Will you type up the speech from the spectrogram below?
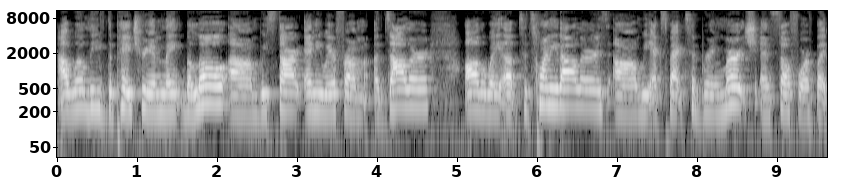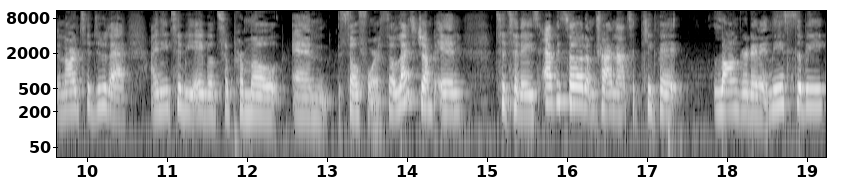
I will leave the Patreon link below. Um, we start anywhere from a dollar all the way up to $20. Um, we expect to bring merch and so forth. But in order to do that, I need to be able to promote and so forth. So let's jump in to today's episode. I'm trying not to keep it longer than it needs to be.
